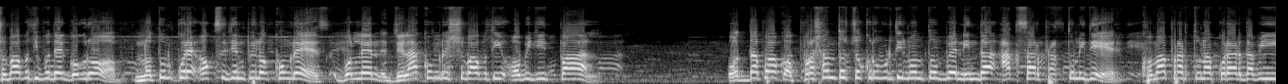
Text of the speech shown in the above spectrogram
সভাপতি পদে গৌরব, নতুন করে অক্সিজেন পেল কংগ্রেস, বললেন জেলা কংগ্রেস সভাপতি অভিজিৎ পাল। অধ্যাপক প্রশান্ত চক্রবর্তীর মন্তব্যে নিন্দা আকসার প্রাক্তনীদের, ক্ষমা প্রার্থনা করার দাবি।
